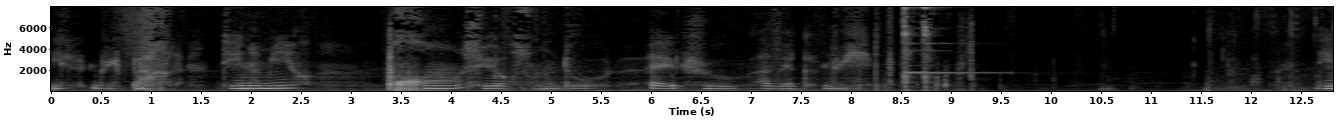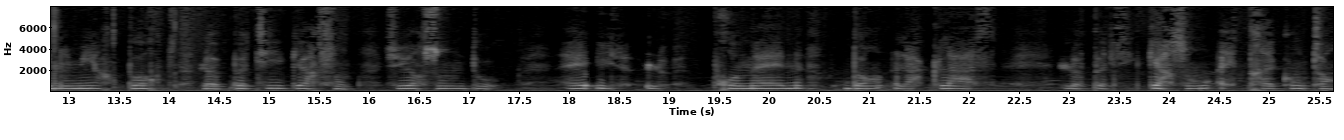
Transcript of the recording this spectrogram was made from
Il lui parle. Dynamir prend sur son dos et joue avec lui. Dynamir porte le petit garçon sur son dos et il le promène dans la classe. Le petit garçon est très content.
